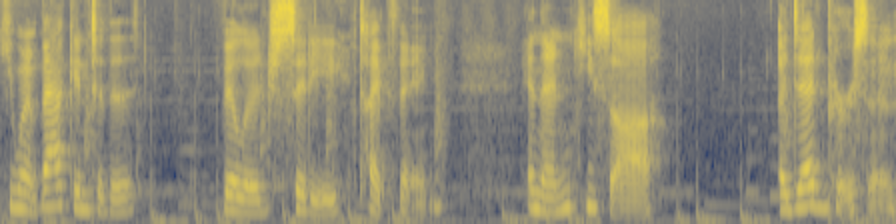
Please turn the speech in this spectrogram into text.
he went back into the village, city type thing. And then he saw a dead person.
